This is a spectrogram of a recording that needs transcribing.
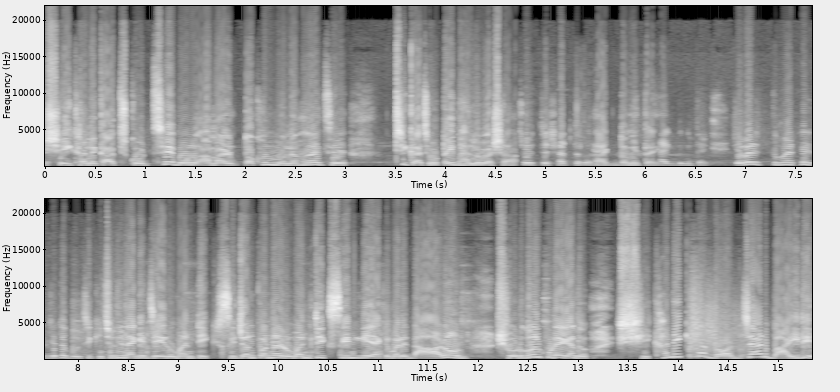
সেইখানে কাজ করছে এবং আমার তখন মনে হয় যে ঠিক আছে ওটাই ভালোবাসা। চরিত্রের সার্থকতা একদমই তাই। একদমই তাই। এবার তোমাকে যেটা বলছি কিছুদিন আগে যে রোমান্টিক সৃজন পর্ণার রোমান্টিক সিন নিয়ে একেবারে দারুণ শোরগোল পড়ে গেল সেখানে কিনা দরজার বাইরে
